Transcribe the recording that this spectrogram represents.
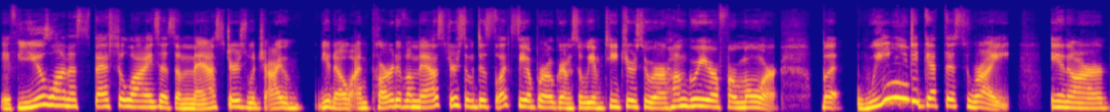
If you want to specialize as a master's, which I, you know, I'm part of a master's of dyslexia program. So we have teachers who are hungrier for more, but we need to get this right in our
